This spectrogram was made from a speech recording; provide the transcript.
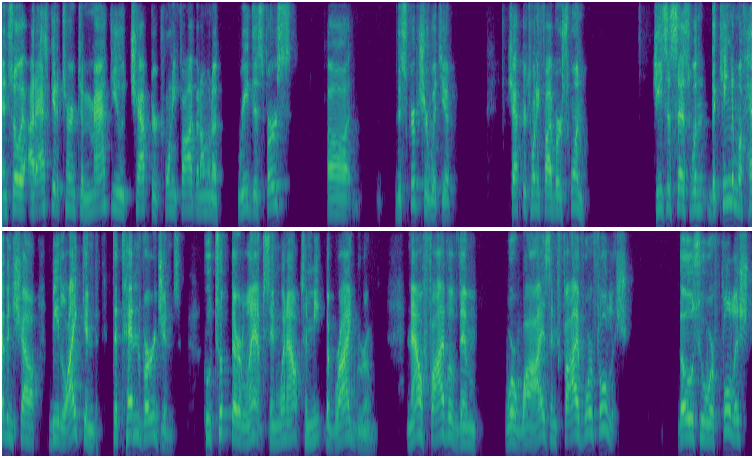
And so I'd ask you to turn to Matthew chapter 25, and I want to read this verse, uh, the scripture with you. Chapter 25, verse 1. Jesus says, When the kingdom of heaven shall be likened to 10 virgins who took their lamps and went out to meet the bridegroom. Now, five of them were wise and five were foolish. Those who were foolish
